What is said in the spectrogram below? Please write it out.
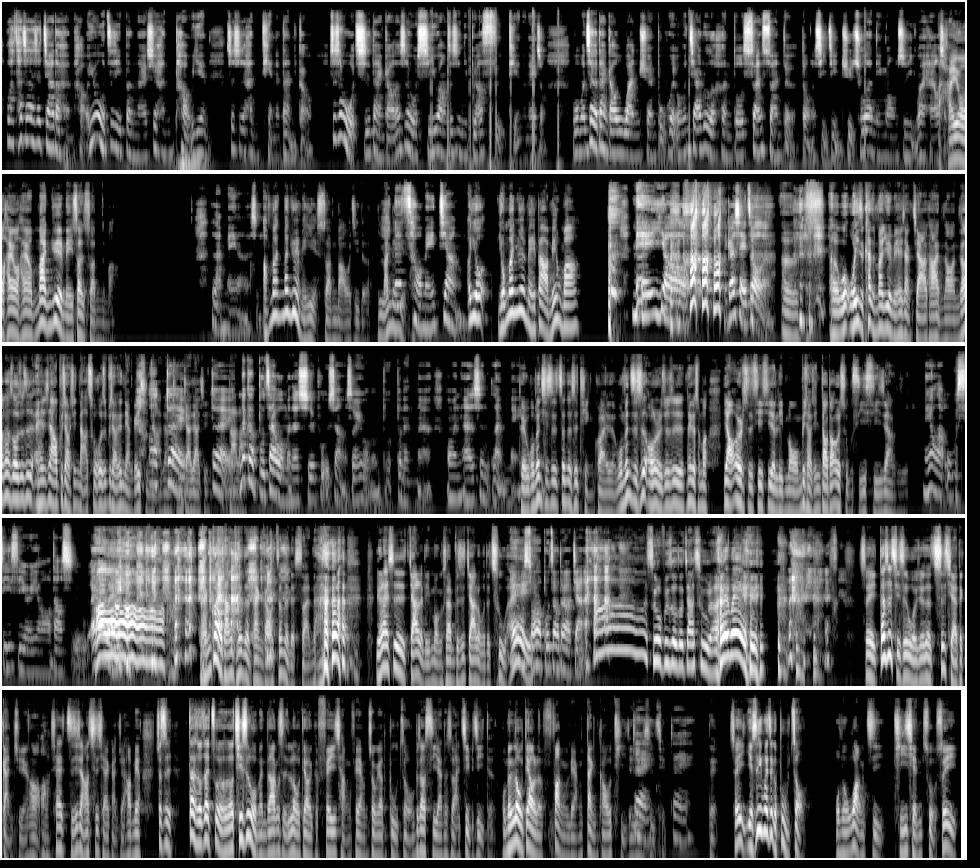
哇，它真的是加的很好。因为我自己本来是很讨厌就是很甜的蛋糕，就是我吃蛋糕，但是我希望就是你不要死甜的那种。我们这个蛋糕完全不会，我们加入了很多酸酸的东西进去，除了柠檬汁以外，还有？还有还有还有蔓越莓算酸的吗？蓝莓啊，是啊，蔓蔓越莓也酸吧？我记得蓝莓也草莓酱。哎呦，有蔓越莓吧？没有吗？没有，你跟谁做了？呃呃，我我一直看着蔓越莓，很想加它，你知道吗？你知道那时候就是哎，很想要不小心拿错，或是不小心两个一起拿，这样加加去。对，那个不在我们的食谱上，所以我们不不能拿。我们拿的是蓝莓。对，我们其实真的是挺乖的，我们只是偶尔就是那个什么要二十 CC 的柠檬，我们不小心倒到二十五 CC 这样子。没有啦，五 CC 而已哦，到十五。哦，难怪当天的蛋糕这么的酸呢，原来是加了柠檬酸，不是加了我的醋。哎，所有步骤都要加啊，所有步骤都加醋了。哎喂，所以，但是其实我觉得吃起来的感觉哈，哦，现在仔细讲到吃起来感觉哈，没有，就是。那时候在做的时候，其实我们当时漏掉一个非常非常重要的步骤，我不知道西安那时候还记不记得，我们漏掉了放凉蛋糕体这件事情。对对，对，所以也是因为这个步骤，我们忘记提前做，所以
